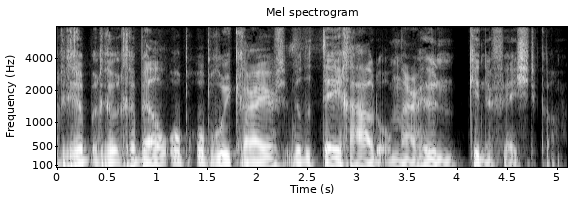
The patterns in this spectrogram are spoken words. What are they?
re- re- rebel op, oproeikraaiers wilden tegenhouden om naar hun kinderfeestje te komen.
